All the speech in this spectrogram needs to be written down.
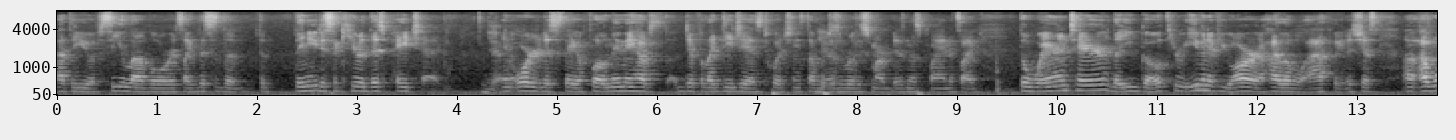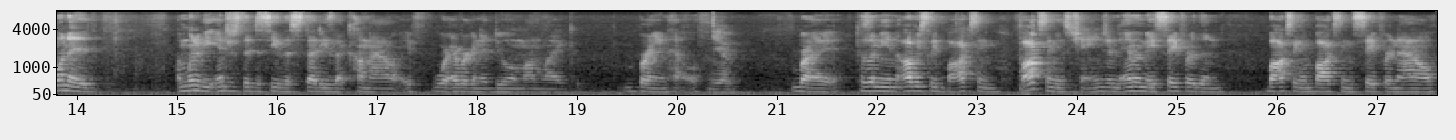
at the UFC level where it's like this is the, the they need to secure this paycheck Yeah. in order to stay afloat. And they may have different like DJ has Twitch and stuff, which is a really smart business plan. It's like the wear and tear that you go through, even if you are a high level athlete. It's just I, I want to. I'm going to be interested to see the studies that come out if we're ever going to do them on like brain health. Yeah. Right. Because I mean, obviously boxing boxing has changed and MMA is safer than boxing, and boxing is safer now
